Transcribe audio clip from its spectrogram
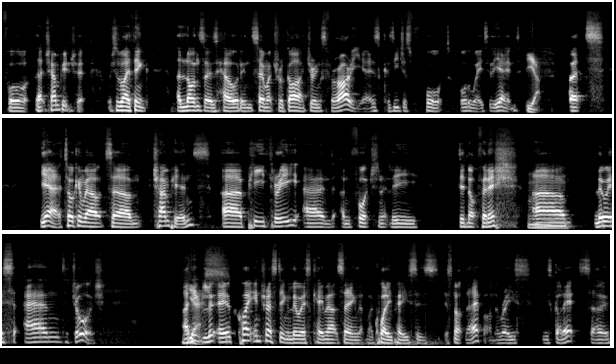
for that championship, which is why I think Alonso is held in so much regard during his Ferrari years because he just fought all the way to the end. Yeah. But yeah, talking about um, champions, uh, P3, and unfortunately did not finish. Hmm. Um, Lewis and George. I Yes. think Lu- it was quite interesting. Lewis came out saying that my quality pace is it's not there, but on the race he's got it. So,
